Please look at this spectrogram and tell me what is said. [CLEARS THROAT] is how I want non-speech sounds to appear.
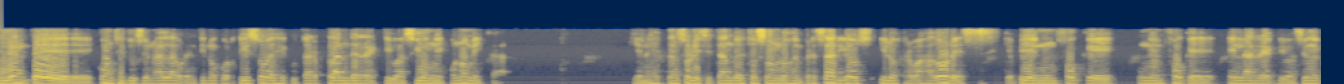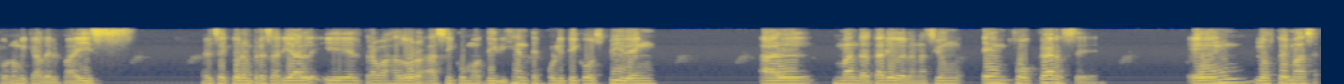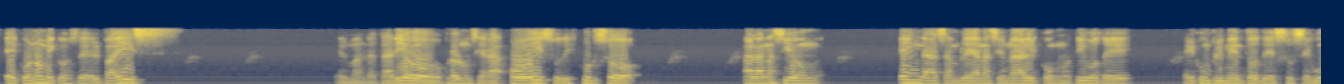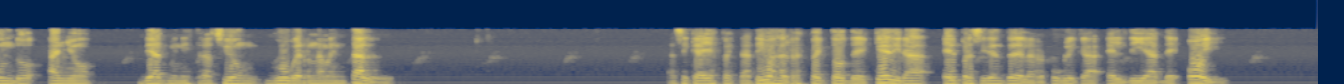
Presidente constitucional Laurentino Cortizo ejecutar plan de reactivación económica. Quienes están solicitando esto son los empresarios y los trabajadores que piden un enfoque, un enfoque en la reactivación económica del país. El sector empresarial y el trabajador, así como dirigentes políticos, piden al mandatario de la nación enfocarse en los temas económicos del país el mandatario pronunciará hoy su discurso a la nación en la Asamblea Nacional con motivo de el cumplimiento de su segundo año de administración gubernamental. Así que hay expectativas al respecto de qué dirá el presidente de la República el día de hoy,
